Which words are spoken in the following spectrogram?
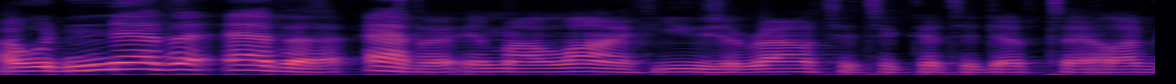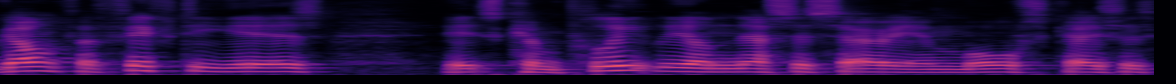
I would never, ever, ever in my life use a router to cut a dovetail. I've gone for 50 years. It's completely unnecessary in most cases.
